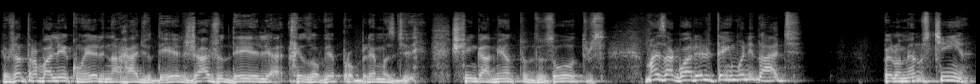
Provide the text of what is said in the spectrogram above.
eu já trabalhei com ele na rádio dele, já ajudei ele a resolver problemas de xingamento dos outros, mas agora ele tem imunidade. Pelo menos tinha.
